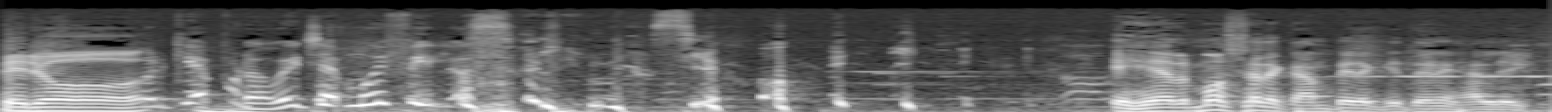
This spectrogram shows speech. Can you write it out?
Pero ¿Por qué aprovecha? Muy filoso el Ignacio. Es hermosa la campera que tenés, Alexis.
